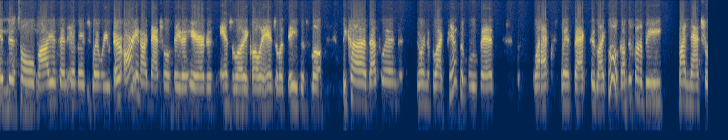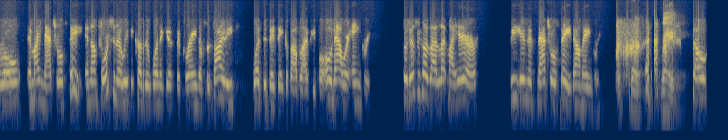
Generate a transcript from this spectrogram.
get this whole bias and image when we are in our natural state of hair, this Angela, they call it Angela Davis look, because that's when during the Black Panther movement, blacks went back to like, look, I'm just going to be my natural in my natural state. And unfortunately, because it went against the grain of society, what did they think about black people? Oh, now we're angry. So just because I let my hair be in its natural state, now I'm angry. Right. right. so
